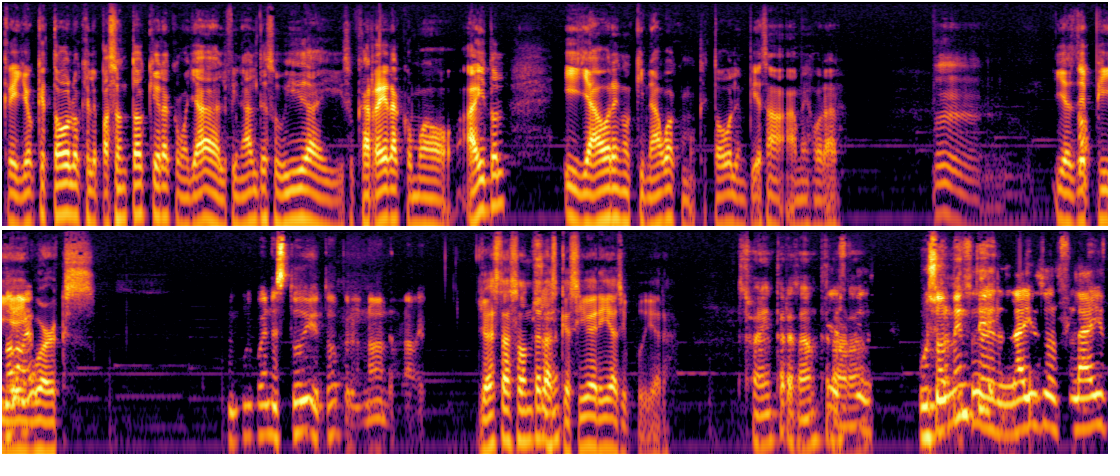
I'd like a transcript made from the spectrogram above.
creyó que todo lo que le pasó en Tokio era como ya al final de su vida y su carrera como idol. Y ya ahora en Okinawa como que todo le empieza a mejorar. Mm, Y es de No, PA no. Works. Muy buen estudio y todo, pero no, no la veo. Yo estas son de Sí. las que sí vería si pudiera. Suena interesante, la verdad. Usualmente, es Lies of Life,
